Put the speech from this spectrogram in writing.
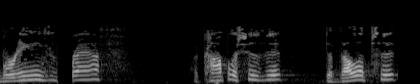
brings wrath, accomplishes it, develops it?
